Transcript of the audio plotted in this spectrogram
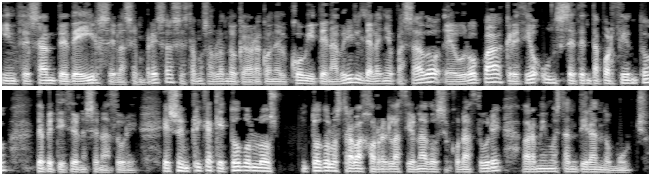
incesante de irse las empresas. Estamos hablando que ahora con el COVID en abril del año pasado, Europa creció un 70% de peticiones en Azure. Eso implica que todos los, todos los trabajos relacionados con Azure ahora mismo están tirando mucho.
